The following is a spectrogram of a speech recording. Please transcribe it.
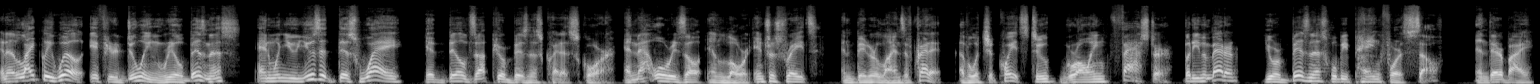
And it likely will if you're doing real business. And when you use it this way, it builds up your business credit score, and that will result in lower interest rates and bigger lines of credit, of which equates to growing faster. But even better, your business will be paying for itself and thereby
